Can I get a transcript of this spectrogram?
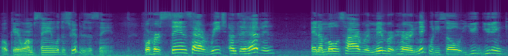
Okay, well, I'm saying what the scriptures are saying. For her sins have reached unto heaven, and the Most High remembered her iniquity. So you you didn't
